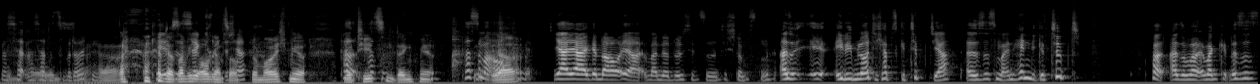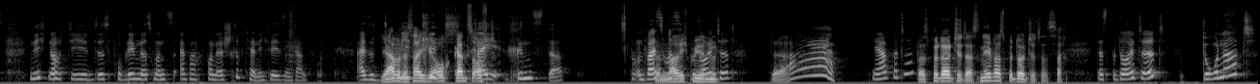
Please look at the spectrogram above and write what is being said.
Was, hat- was hat das zu bedeuten? Ja, Okay, das das habe ich auch ganz kryptisch, oft. Dann mache ich mir Notizen, denke mir, Pass mal Ja. auf. Ja, ja, genau, ja. Meine Notizen sind die schlimmsten. Also, ihr, lieben Leute, ich habe es getippt, ja. Also, es ist mein Handy getippt. Also, man, man, das ist nicht noch die, das Problem, dass man es einfach von der Schrift her nicht lesen kann. Also, Ja, aber das habe ich auch ganz drei Rinster. Und weißt du, was ich das bedeutet? ah, Ja, bitte? was bedeutet das? Nee, was bedeutet das? Sag. Das bedeutet Donut,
